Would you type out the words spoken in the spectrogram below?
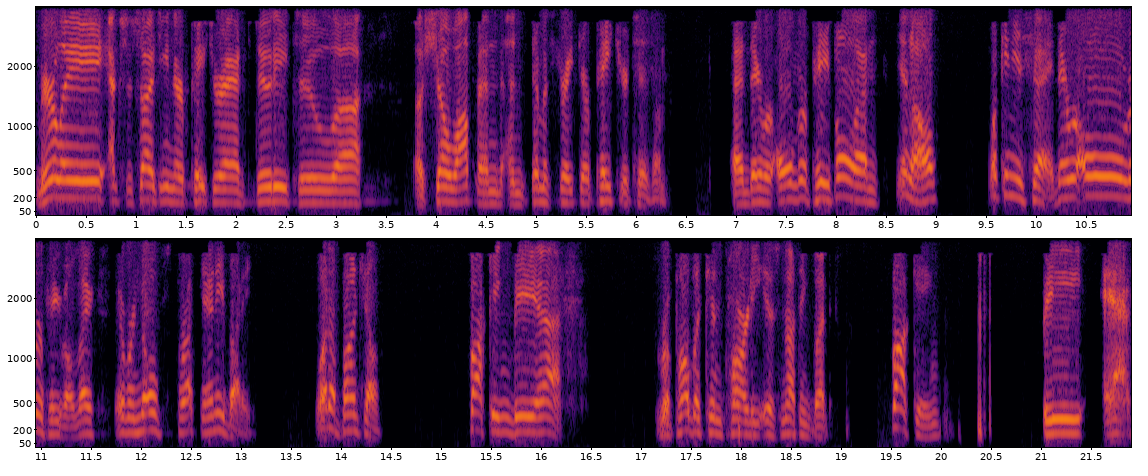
merely exercising their patriotic duty to uh, uh, show up and, and demonstrate their patriotism. And they were older people, and, you know, what can you say? They were older people. They, they were no threat to anybody. What a bunch of fucking BS. Republican Party is nothing but fucking BS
